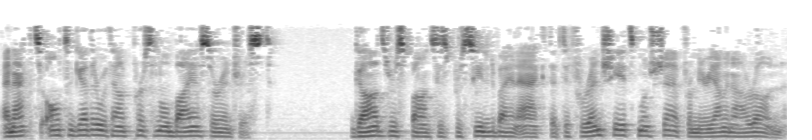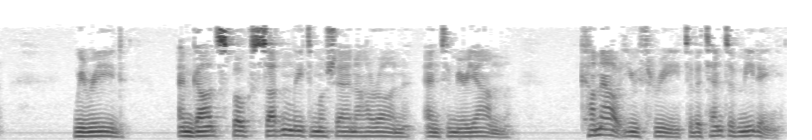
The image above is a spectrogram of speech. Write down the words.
and acts altogether without personal bias or interest. God's response is preceded by an act that differentiates Moshe from Miriam and Aharon. We read, And God spoke suddenly to Moshe and Aharon and to Miriam, Come out, you three, to the tent of meeting.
